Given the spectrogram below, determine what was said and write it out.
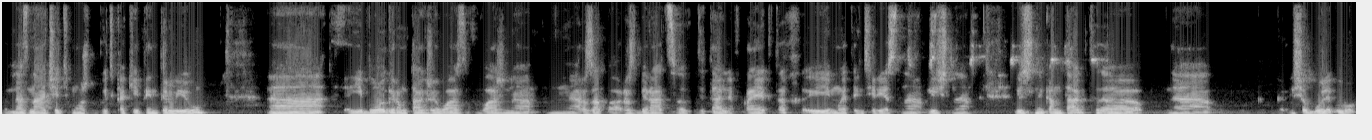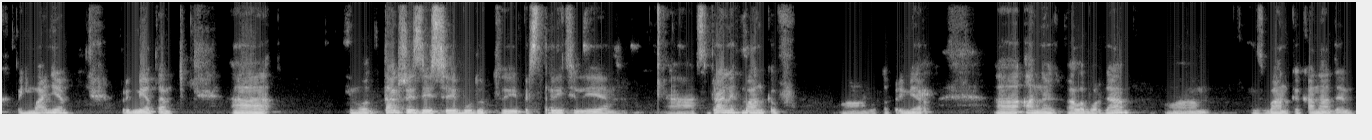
назначить, может быть, какие-то интервью. И блогерам также важно разбираться в детальных проектах, и им это интересно, лично, личный контакт, э, еще более глубокое понимание предмета. А, и вот также здесь будут и представители а, центральных банков, а, вот, например, Анна Алабурда из Банка Канады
